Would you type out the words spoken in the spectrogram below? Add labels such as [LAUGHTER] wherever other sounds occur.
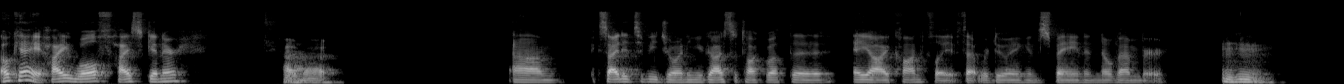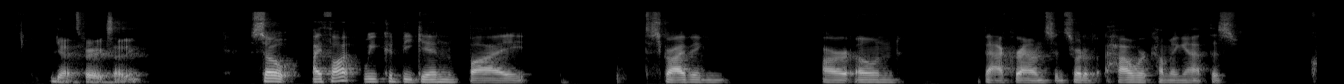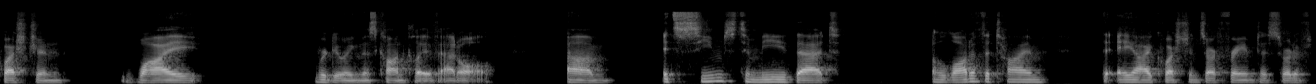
Okay. Hi, Wolf. Hi, Skinner. Hi, Matt. Um, excited to be joining you guys to talk about the AI conclave that we're doing in Spain in November. hmm Yeah, it's very exciting. So I thought we could begin by describing our own backgrounds and sort of how we're coming at this question, why we're doing this conclave at all. Um, it seems to me that a lot of the time the AI questions are framed as sort of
